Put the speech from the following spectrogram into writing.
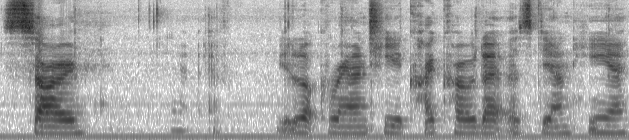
So, if you look around here, Kaikoura is down here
